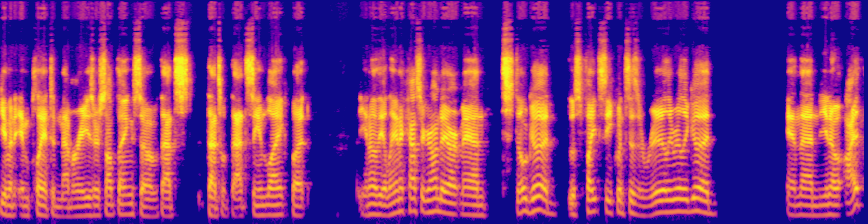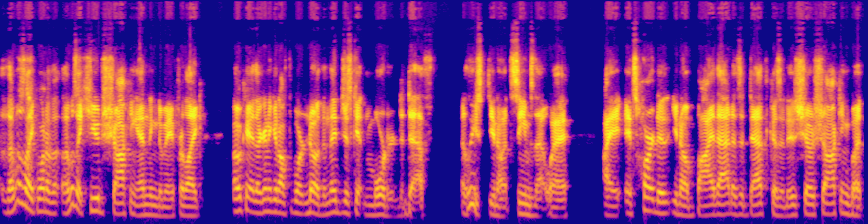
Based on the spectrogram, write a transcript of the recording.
given implanted memories or something. So that's that's what that seemed like. But you know, the Elena Casagrande art, man, still good. Those fight sequences are really, really good and then you know i that was like one of the that was a huge shocking ending to me for like okay they're gonna get off the board. No then they just get mortared to death. At least you know it seems that way. I it's hard to you know buy that as a death because it is so shocking but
